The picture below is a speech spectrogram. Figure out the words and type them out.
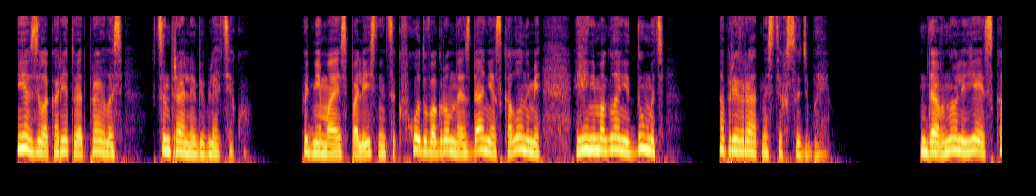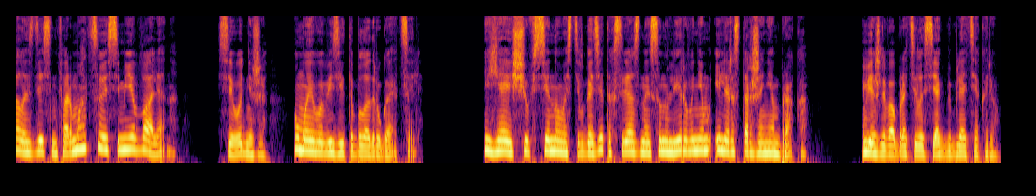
я взяла карету и отправилась в центральную библиотеку. Поднимаясь по лестнице к входу в огромное здание с колоннами, я не могла не думать о превратностях судьбы. Давно ли я искала здесь информацию о семье Валяна? Сегодня же у моего визита была другая цель. Я ищу все новости в газетах, связанные с аннулированием или расторжением брака. Вежливо обратилась я к библиотекарю.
